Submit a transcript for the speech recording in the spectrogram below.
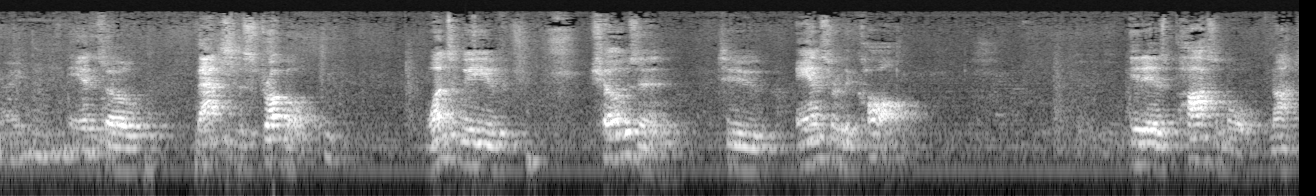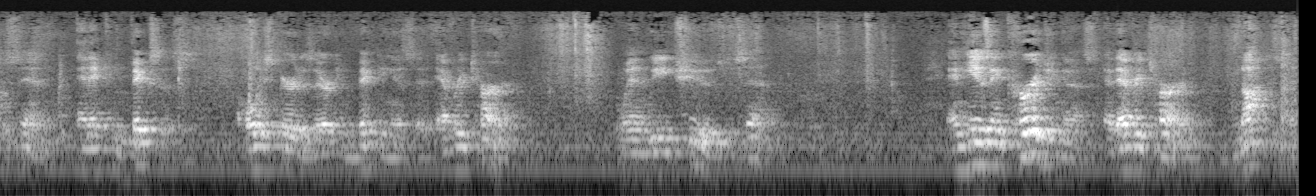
right? And so that's the struggle. Once we've chosen to answer the call, it is possible not to sin, and it convicts us. The Holy Spirit is there convicting us at every turn when we choose to sin. And He is encouraging us at every turn not to sin.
